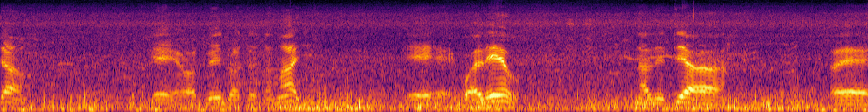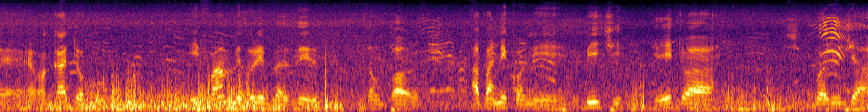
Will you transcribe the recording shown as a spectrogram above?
Town. Eh, wapendwa watazamaji, eh, kwa leo naletea eh, wakati wa kuifahamu vizuri Brazil, Sao Paulo. Hapa niko ni bichi inaitwa Guarujá.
